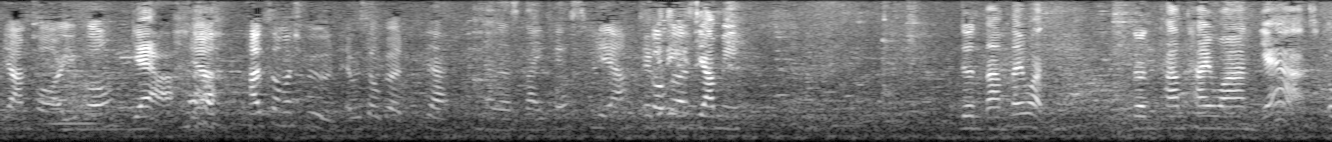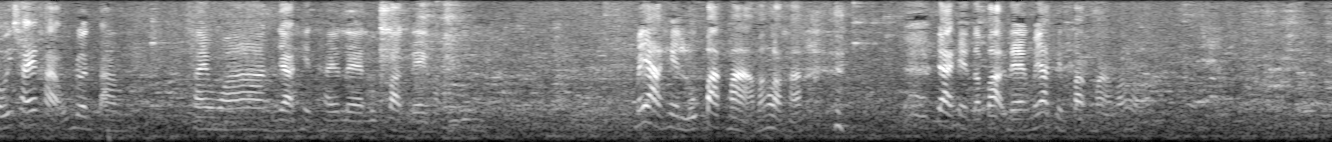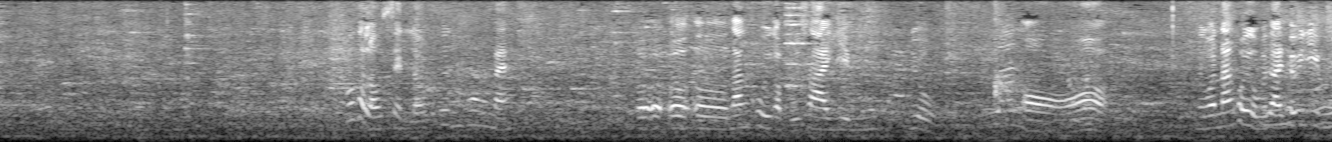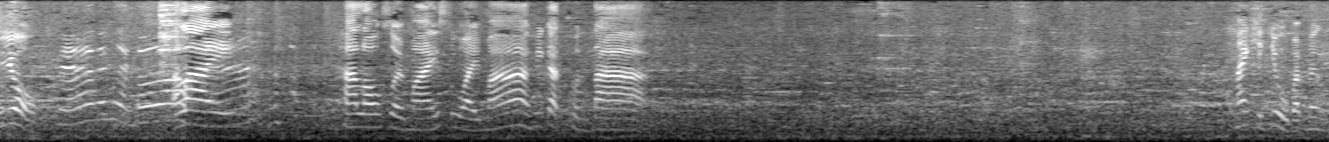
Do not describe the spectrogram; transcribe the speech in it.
Yeah, I'm full. Are you full? Yeah Yeah. Had so much food. It was so good. Yeah and the style test Yeah. So everything good. is yummy เดินตามไต้หวัน เดินตามไต้หวัน yeah โอ้ยใช่ค่ะ อุ้มเดินตามไต้หวันอยากเห็นไทยแลนด์ลูกปากแดงค่ะพี่อุ้มไม่อยากเห็นลูกปากหมามั้งหรอคะ อยากเห็นแต่ปากแดงไม่อยากเห็นปากหมามั้งหรอเท่ากับเราเสร็จแล้วขึ้นห้องไหมเออเออเออเออนั่งคุยกับผู้ชายยิ้มอยู่ อ๋อ นึกว่านั่งคุยกับผู้ชายเที่ยวยิ้มอยู่ เหมือนเธอะไร ฮาลองสวยไหมสวยมาก พี่กัดขนตา ไม่คิดอยู่แบบหนึ่ง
